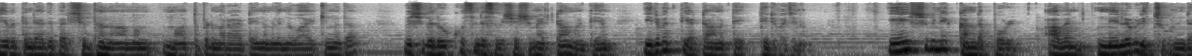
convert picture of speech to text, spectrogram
ദൈവത്തിന്റെ അതിപരിശുദ്ധ നാമം മാത്തപ്പെടുമാറാട്ടെ നമ്മൾ ഇന്ന് വായിക്കുന്നത് വിശുദ്ധ ലൂക്കോസിന്റെ സുവിശേഷം എട്ടാം അധ്യായം ഇരുപത്തിയെട്ടാമത്തെ തിരുവചനം. യേശുവിനെ കണ്ടപ്പോൾ അവൻ നിലവിളിച്ചുകൊണ്ട്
